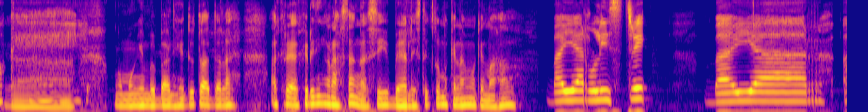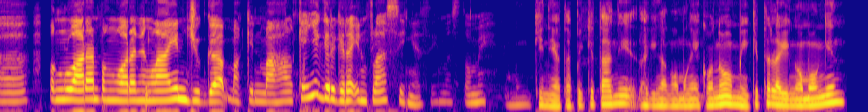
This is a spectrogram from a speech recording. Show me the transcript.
oke. Ya, ngomongin beban hidup tuh adalah akhir-akhir ini ngerasa nggak sih bayar listrik tuh makin lama makin mahal? Bayar listrik, bayar eh, pengeluaran-pengeluaran yang lain juga makin mahal. Kayaknya gara-gara inflasi nggak sih, Mas Tommy? Mungkin ya, tapi kita nih lagi nggak ngomongin ekonomi, kita lagi ngomongin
